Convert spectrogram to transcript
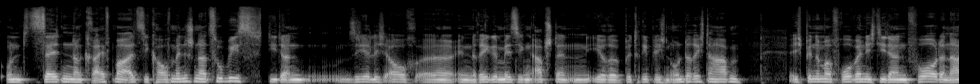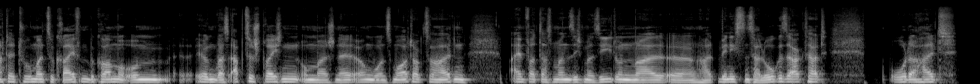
und seltener greifbar als die kaufmännischen Azubis, die dann sicherlich auch äh, in regelmäßigen Abständen ihre betrieblichen Unterrichte haben. Ich bin immer froh, wenn ich die dann vor oder nach der Tour mal zu greifen bekomme, um irgendwas abzusprechen, um mal schnell irgendwo einen Smalltalk zu halten. Einfach, dass man sich mal sieht und mal äh, halt wenigstens Hallo gesagt hat. Oder halt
